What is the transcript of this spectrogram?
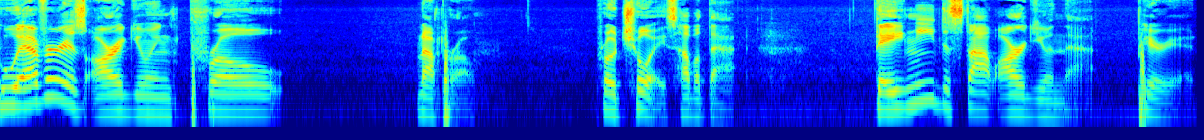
Whoever is arguing pro, not pro, pro choice, how about that? They need to stop arguing that, period.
